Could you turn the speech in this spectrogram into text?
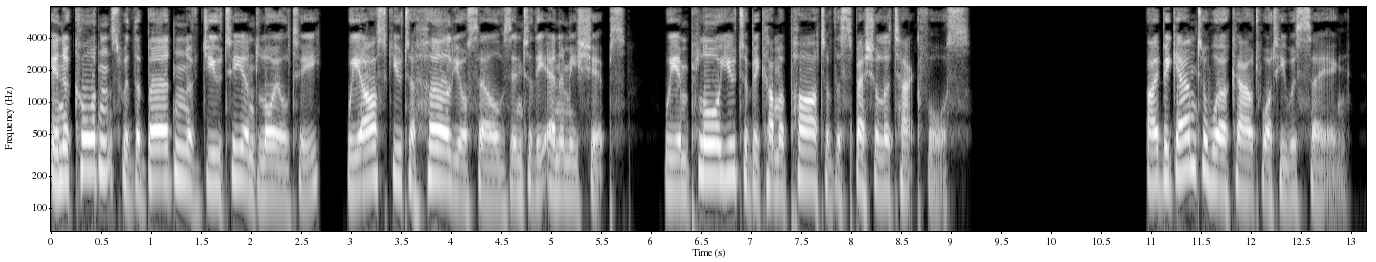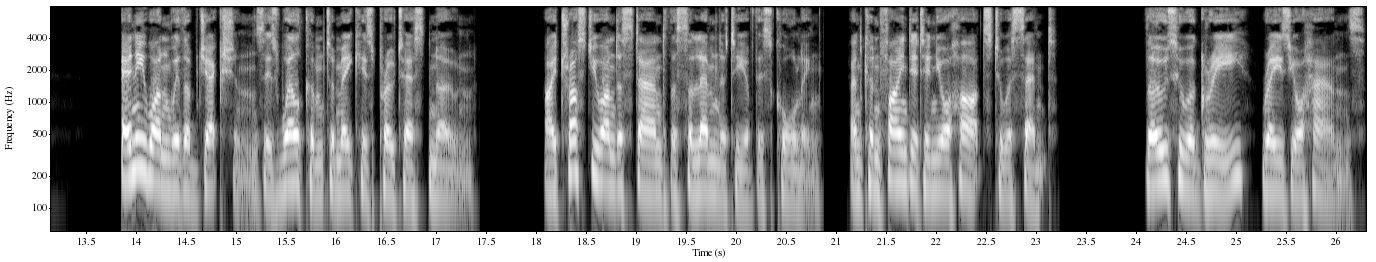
In accordance with the burden of duty and loyalty, we ask you to hurl yourselves into the enemy ships. We implore you to become a part of the Special Attack Force. I began to work out what he was saying. Anyone with objections is welcome to make his protest known. I trust you understand the solemnity of this calling and can find it in your hearts to assent. Those who agree, raise your hands.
